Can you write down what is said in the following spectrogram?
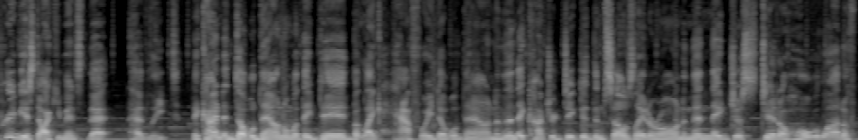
previous documents that had leaked. They kind of doubled down on what they did, but like halfway doubled down. And then they contradicted themselves later on. And then they just did a whole lot of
